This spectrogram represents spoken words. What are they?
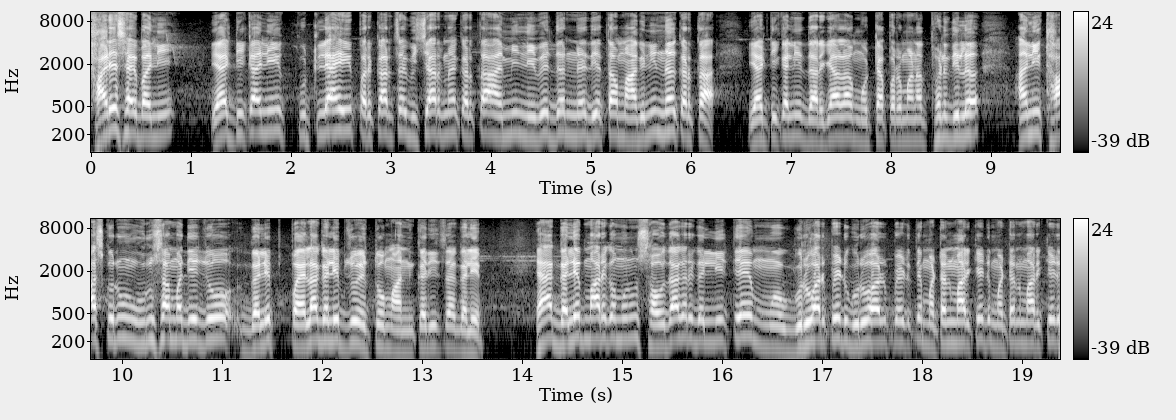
खाडे साहेबांनी या ठिकाणी कुठल्याही प्रकारचा विचार न करता आम्ही निवेदन न देता मागणी न करता या ठिकाणी दर्ग्याला मोठ्या प्रमाणात फंड दिलं. आणि खास करून उरुसामध्ये जो गलेप पहिला गलेप जो येतो मानकरीचा गलेप ह्या गलेब मार्ग म्हणून सौदागर गल्ली ते म- गुरुवारपेठ गुरुवारपेठ ते मटन मार्केट मटन मार्केट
